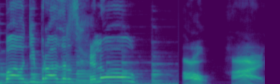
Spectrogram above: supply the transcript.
Baldi Brothers, hello! Oh, hi.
